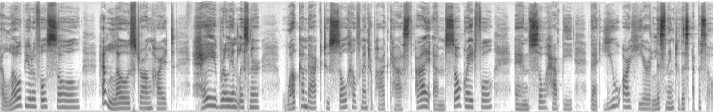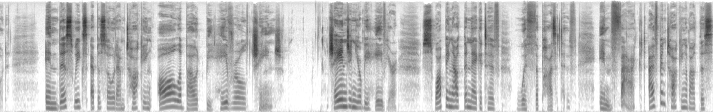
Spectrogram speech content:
Hello, beautiful soul. Hello, strong heart. Hey, brilliant listener. Welcome back to Soul Health Mentor Podcast. I am so grateful and so happy that you are here listening to this episode. In this week's episode, I'm talking all about behavioral change. Changing your behavior, swapping out the negative with the positive. In fact, I've been talking about this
